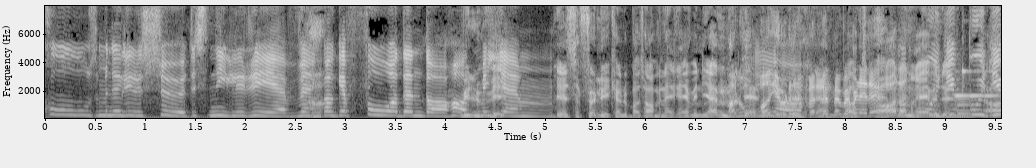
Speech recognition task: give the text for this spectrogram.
kose med den lille søte, snille reven. Kan ikke jeg få den, da? Ha den med hjem. Ja, selvfølgelig kan du bare ta med den reven hjem. Hallo, hva gjør du? Hvem- hvem- hvem er dere? Ta den reven, du. Budi,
